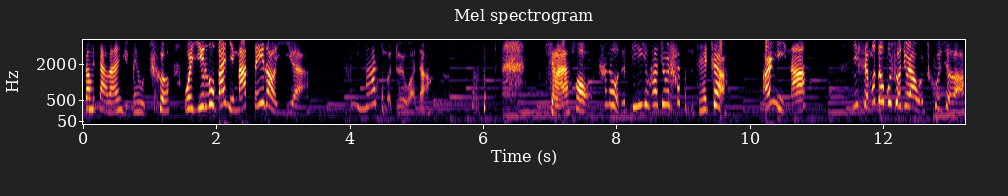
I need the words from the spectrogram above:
刚下完雨没有车，我一路把你妈背到医院。可你妈怎么对我的？醒来后看到我的第一句话就是她怎么在这儿？而你呢？你什么都不说就让我出去了。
